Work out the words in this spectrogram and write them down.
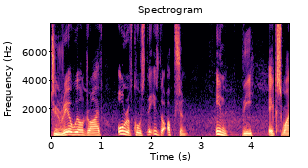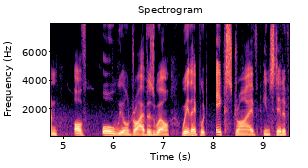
to rear wheel drive. Or of course, there is the option in the X1 of all-wheel drive as well, where they put X drive instead of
